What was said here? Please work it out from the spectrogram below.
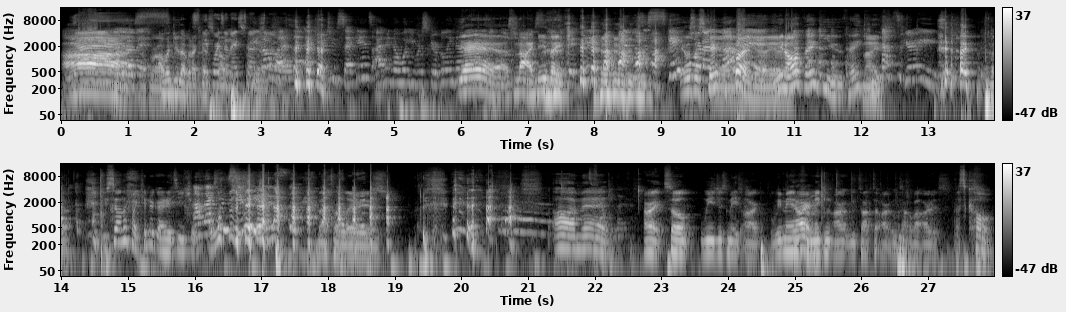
Ah. Yes. That's where I was would do that, but I can't Skateboard's spell a nice it. touch. You know what? That extra two seconds, I didn't know what you were scribbling down. Yeah, there. yeah, I yeah. was It's not- I need, like- it. It was a skateboard. It was a I skateboard. love it. Yeah, yeah. You know, thank you, thank Nice. you. That's great. you sound like my kindergarten teacher. I'm actually serious. That's hilarious. oh man, All right, so we just made art. we made And art. For making art, we talk to art. We talk about artists. Let's go.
